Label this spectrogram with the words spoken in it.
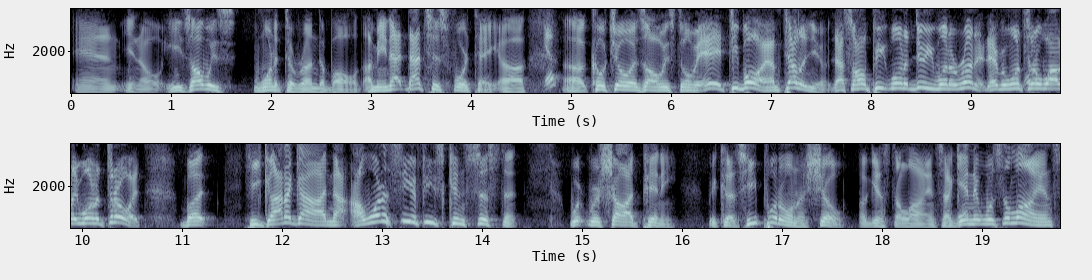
and you know he's always wanted to run the ball. I mean that that's his forte. Uh, yep. Uh, Coach O has always told me, "Hey, T boy, I'm telling you, that's all Pete want to do. You want to run it every once in a while. He want to throw it, but he got a guy. Now I want to see if he's consistent with Rashad Penny." because he put on a show against the Lions. Again, it was the Lions,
